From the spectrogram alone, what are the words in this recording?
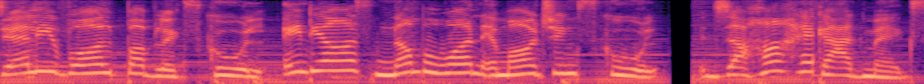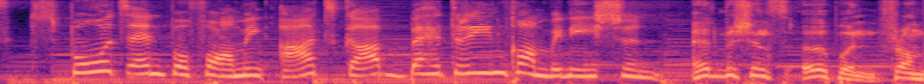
Delhi world public school India number one emerging school जहाँ है academics sports and performing arts का बेहतरीन combination admission open from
